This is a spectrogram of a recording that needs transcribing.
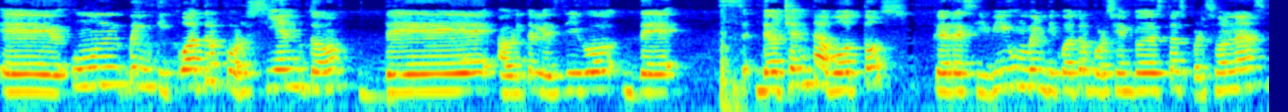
eh, un 24% de, ahorita les digo, de, de 80 votos que recibí, un 24% de estas personas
